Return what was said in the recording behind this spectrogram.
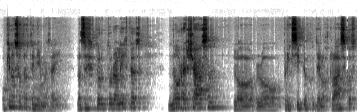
¿O qué nosotros tenemos ahí? Los estructuralistas no rechazan los principios de los clásicos,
